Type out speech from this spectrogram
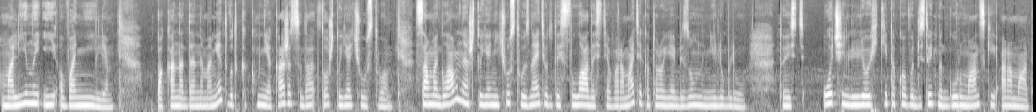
малины и ванили пока на данный момент, вот как мне кажется, да, то, что я чувствую. Самое главное, что я не чувствую, знаете, вот этой сладости в аромате, которую я безумно не люблю. То есть очень легкий, такой вот действительно гурманский аромат.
